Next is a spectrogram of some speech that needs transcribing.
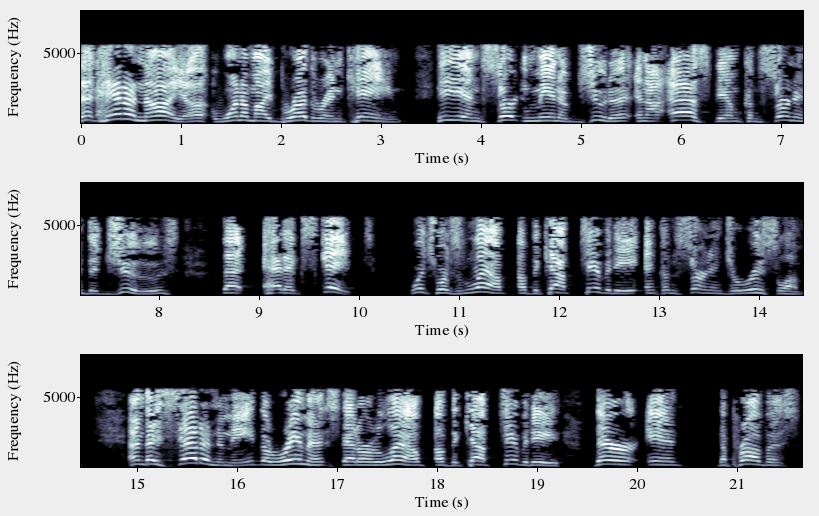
That Hananiah, one of my brethren, came, he and certain men of Judah, and I asked them concerning the Jews that had escaped, which was left of the captivity and concerning Jerusalem. And they said unto me, the remnants that are left of the captivity there in the province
